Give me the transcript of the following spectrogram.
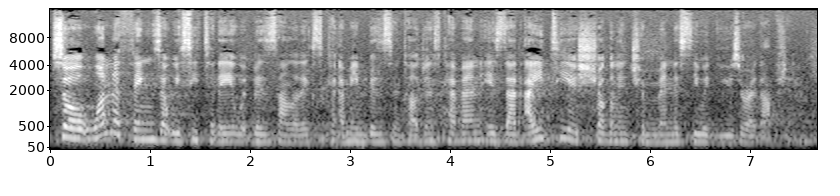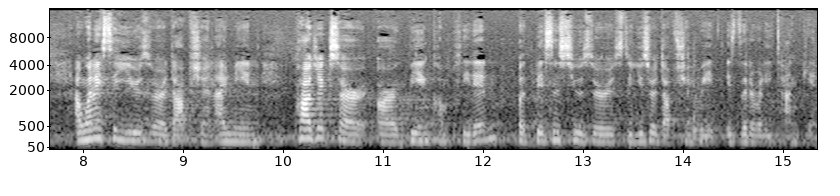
So one of the things that we see today with business analytics, I mean business intelligence, Kevin, is that IT is struggling tremendously with user adoption. And when I say user adoption, I mean projects are, are being completed, but business users, the user adoption rate is literally tanking.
